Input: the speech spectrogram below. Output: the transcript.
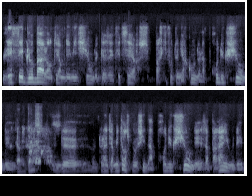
l'effet global en termes d'émissions de gaz à effet de serre, parce qu'il faut tenir compte de la production des, de, de l'intermittence, mais aussi de la production des appareils ou des,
